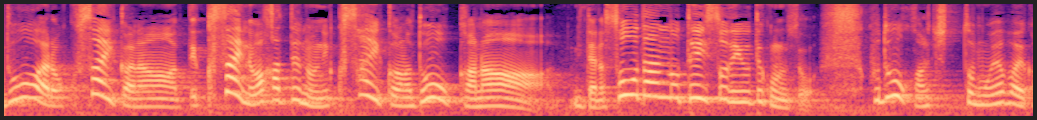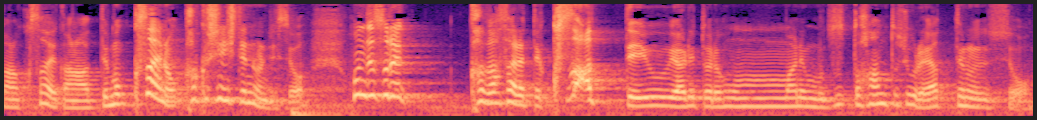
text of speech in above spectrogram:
どうやろう臭いかなって臭いの分かってんのに臭いかなどうかなみたいな相談のテイストで言ってくるんですよこれどうかなちょっともうやばいかな臭いかなってもう臭いの確信してるんですよほんでそれ嗅がされて臭っていうやり取りほんまにもうずっと半年ぐらいやってるんですよ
